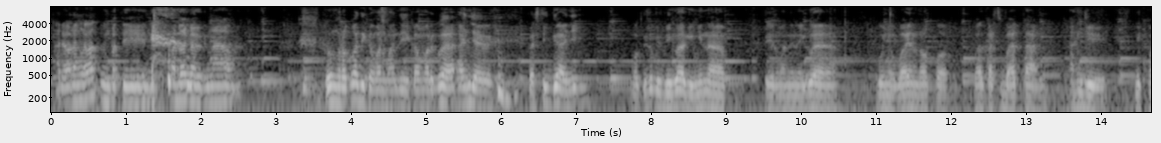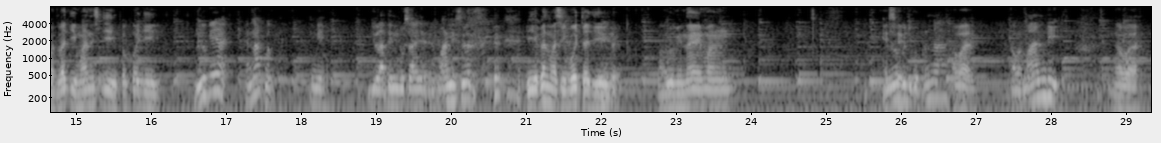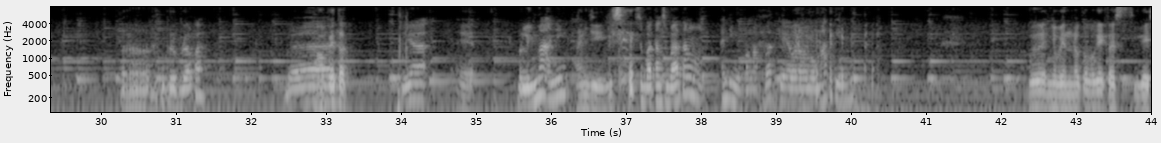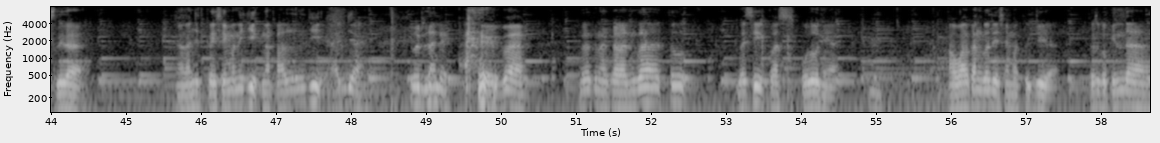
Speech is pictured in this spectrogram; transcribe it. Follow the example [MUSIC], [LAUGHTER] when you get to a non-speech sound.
Ada orang lewat umpetin. Padahal gak kenal. gue ngerokok di kamar mandi kamar gue anjay. Kelas 3 anjing. Waktu itu bibi gue lagi nginep di rumah nenek gue gue nyobain rokok. Bakar sebatang. Anjay. Nikmat banget Ji, manis ji rokok ji. Dulu kayaknya enak buat ini jilatin busanya. Manis banget. iya kan masih bocah ji. Maklumin aja emang Dulu gue juga pernah. Apaan kamar mandi. Ngapa? Ber, ber berapa? Ber, sama petot? Iya. Ya berlima anjing. Anjing. [LAUGHS] Sebatang sebatang anjing pengap banget kayak orang mau mati anjing. gue nyobain rokok pakai kelas 3 SD dah. Nah lanjut ke SMA nih ji. Nakal lu, ji. Anjay. Lu duluan deh. [LAUGHS] Gue gue kenakalan gue tuh gue sih kelas 10 nih ya. Hmm. Awal kan gue di SMA 7 ya. Terus gue pindah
